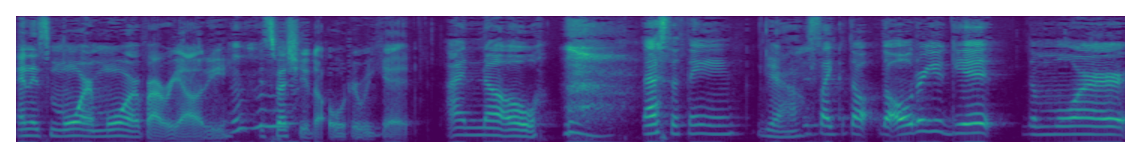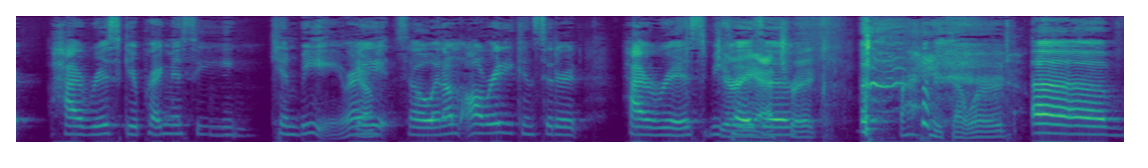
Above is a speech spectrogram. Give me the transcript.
And it's more and more of our reality, mm-hmm. especially the older we get. I know. That's the thing. Yeah. It's like the the older you get, the more high risk your pregnancy mm-hmm. can be, right? So, and I'm already considered high risk because Geriatric. I hate that word. of of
